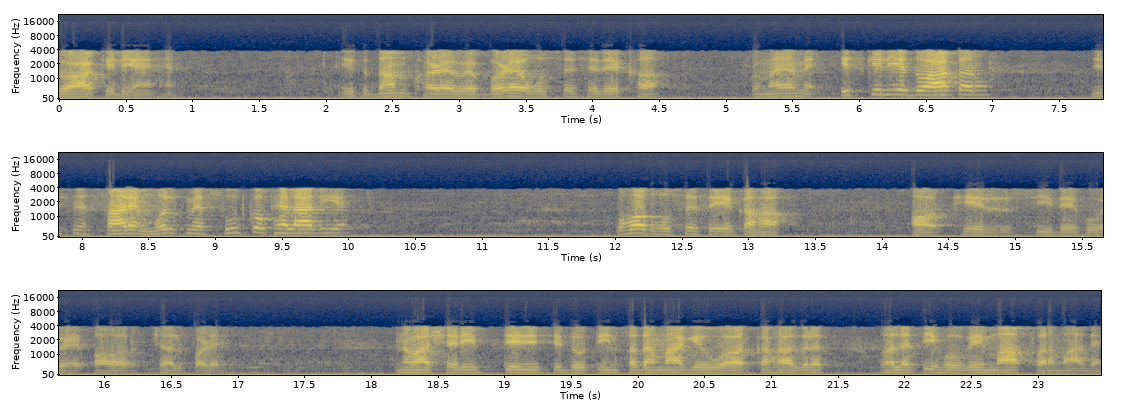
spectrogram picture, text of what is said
دعا کے لیے آئے ہیں۔ ایک دم کھڑے ہوئے، بڑے غصے سے دیکھا، فرمایا، میں اس کے لیے دعا کروں جس نے سارے ملک میں سود کو پھیلا دیا۔ بہت غصے سے یہ کہا اور پھر سیدھے ہوئے اور چل پڑے۔ نواز شریف تیزی سے دو تین قدم آگے ہوا اور کہا، حضرت غلطی ہو گئی، معاف فرما دیں۔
